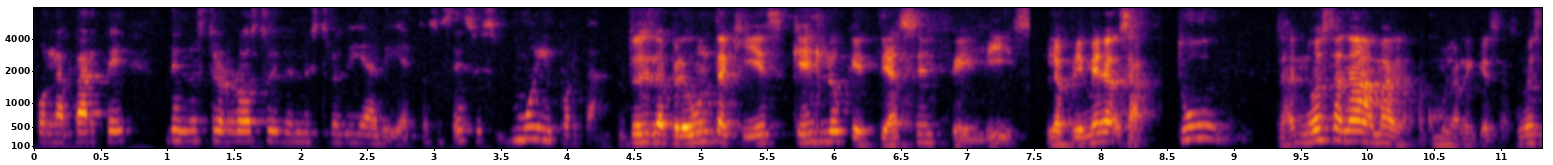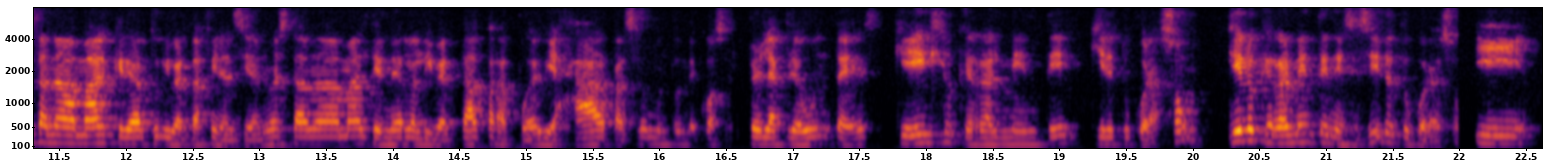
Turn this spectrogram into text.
por la parte de nuestro rostro y de nuestro día a día. Entonces eso es muy importante. Entonces la pregunta aquí es, ¿qué es lo que te hace feliz? La primera, o sea, tú o sea, no está nada mal acumular riquezas, no está nada mal crear tu libertad financiera, no está nada mal tener la libertad para poder viajar, para hacer un montón de cosas. Pero la pregunta es, ¿qué es lo que realmente quiere tu corazón? ¿Qué es lo que realmente necesita tu corazón? Y,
